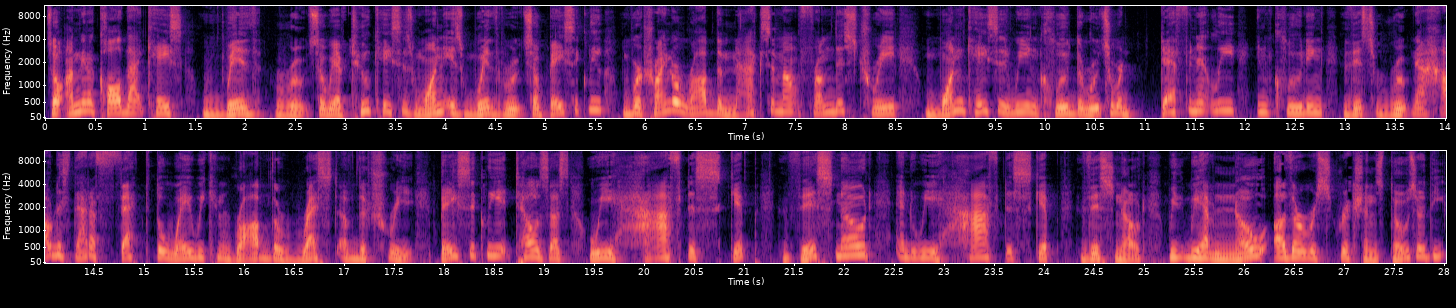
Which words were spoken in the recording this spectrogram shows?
so I'm going to call that case with root. So we have two cases. One is with root. So basically, we're trying to rob the max amount from this tree. One case is we include the root. So we're definitely including this root. Now, how does that affect the way we can rob the rest of the tree? Basically, it tells us we have to skip this node and we have to skip this node. We, we have no other restrictions. Those are the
